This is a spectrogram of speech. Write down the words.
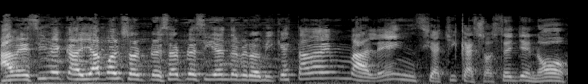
A ver si me caía por sorpresa el presidente, pero vi que estaba en Valencia, chica, eso se llenó.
